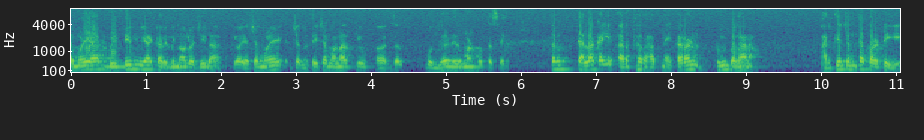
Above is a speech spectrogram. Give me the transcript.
त्यामुळे या बी टीम या टर्मिनॉलॉजीला किंवा याच्यामुळे जनतेच्या मनात किंवा जर गोंधळ निर्माण होत असेल तर त्याला काही अर्थ राहत नाही. कारण तुम्ही बघा ना भारतीय जनता पार्टी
